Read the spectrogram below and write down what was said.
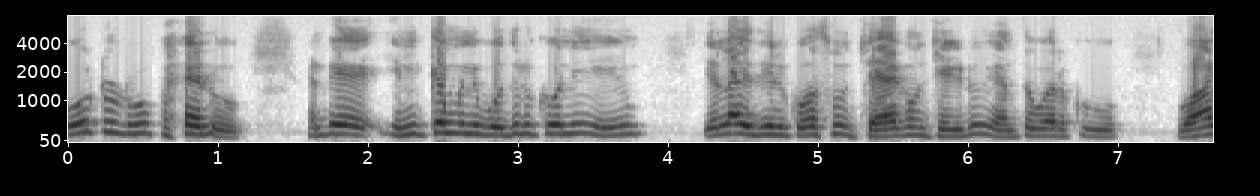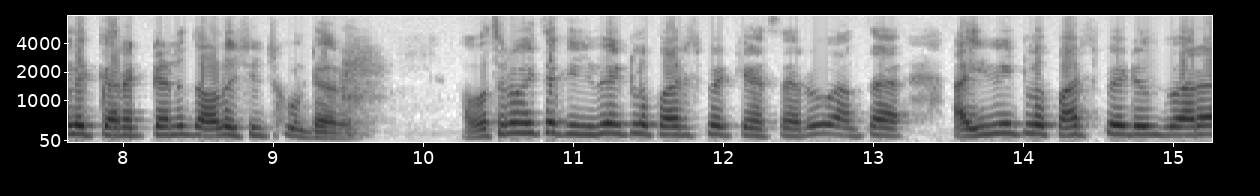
కోట్ల రూపాయలు అంటే ఇన్కమ్ని వదులుకొని ఇలా దీనికోసం త్యాగం చేయడం ఎంతవరకు వాళ్ళకి కరెక్ట్ అనేది ఆలోచించుకుంటారు. అవసరమైతే ఈవెంట్లో పార్టిసిపేట్ చేస్తారు. అంత ఆ ఈవెంట్లో పార్టిసిపేట్ ద్వారా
